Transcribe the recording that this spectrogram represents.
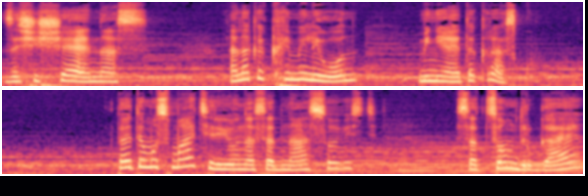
защищая нас, она как хамелеон меняет окраску. Поэтому с матерью у нас одна совесть, с отцом другая,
